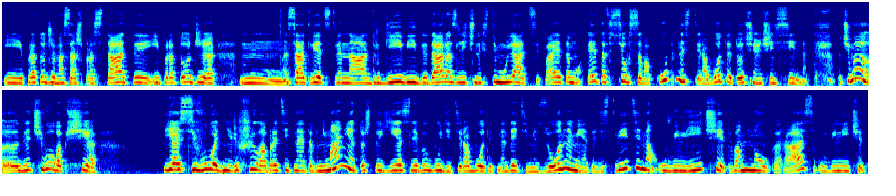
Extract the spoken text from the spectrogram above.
и про тот же массаж простаты, и про тот же, соответственно, другие виды, да, различных стимуляций. Поэтому это все в совокупности работает очень-очень сильно. Почему, э, для чего вообще я сегодня решила обратить на это внимание, то что если вы будете работать над этими зонами, это действительно увеличит во много раз, увеличит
